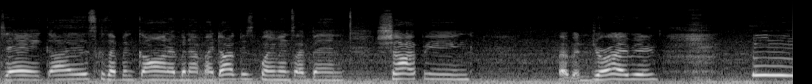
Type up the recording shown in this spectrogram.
day guys because i've been gone. I've been at my doctor's appointments. I've been shopping. I've been driving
